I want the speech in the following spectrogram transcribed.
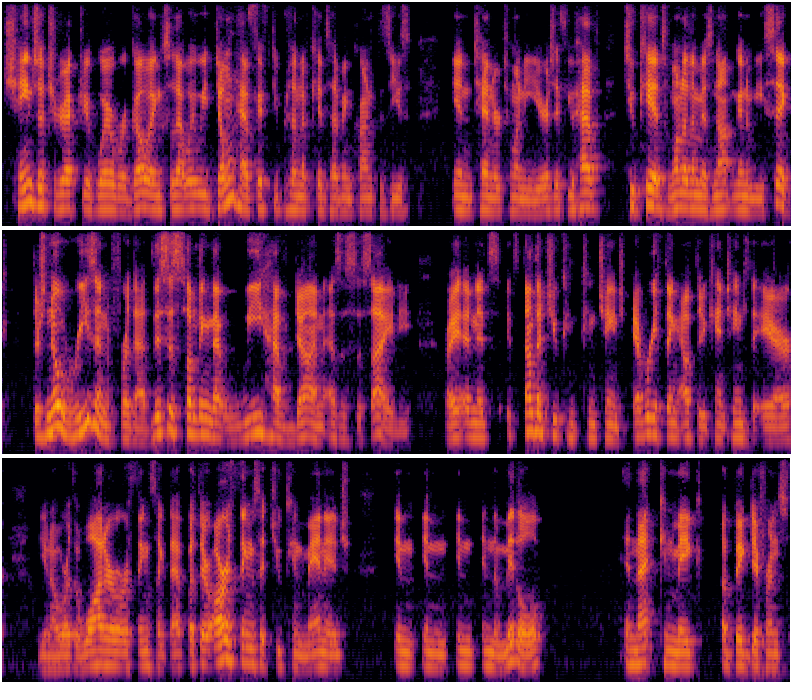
change the trajectory of where we're going. So that way we don't have 50% of kids having chronic disease in 10 or 20 years. If you have two kids, one of them is not going to be sick there's no reason for that. This is something that we have done as a society right? And it's it's not that you can, can change everything out there. You can't change the air you know or the water or things like that but there are things that you can manage in in in, in the middle and that can make a big difference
